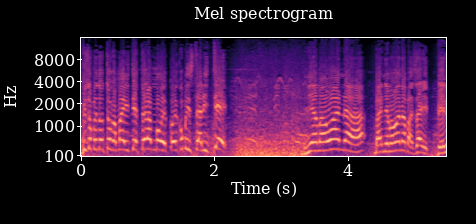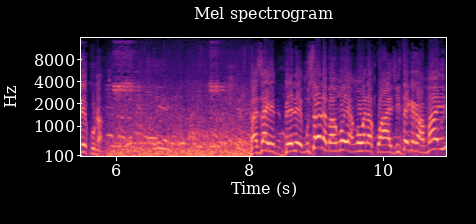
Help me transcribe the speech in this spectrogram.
biso mpe totoka mai te tala moko ekomi salite nyama wana banyama wana baza ebele kuna baza ebele mosala na bango yango wana koagite kaka mai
